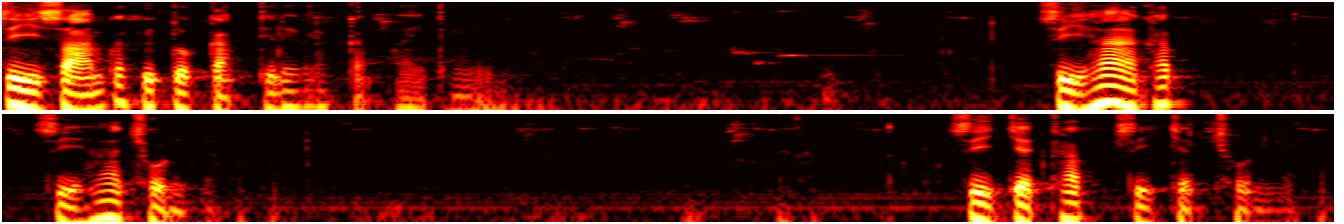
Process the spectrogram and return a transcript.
สี่สามก็คือตัวกลับที่เรียกแล้วกลับให้ตรงนี้นะครับสี่ห้าครับสี่ห้าชนนะครับนะครับสี่เจ็ดครับสี่เจ็ดชนนะครับ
